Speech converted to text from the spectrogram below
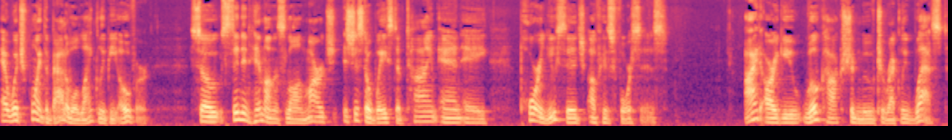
at which point the battle will likely be over. So, sending him on this long march is just a waste of time and a poor usage of his forces. I'd argue Wilcox should move directly west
